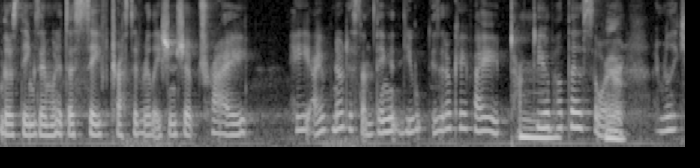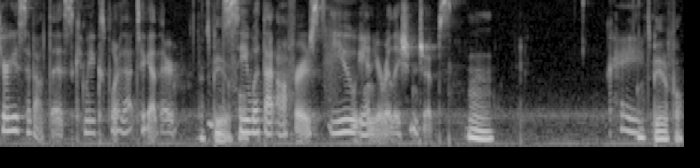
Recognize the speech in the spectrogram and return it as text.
those things. And when it's a safe, trusted relationship, try, hey, I've noticed something. Do you, is it okay if I talk to you about this? Or Mm. Yeah. I'm really curious about this. Can we explore that together? That's beautiful. see what that offers you and your relationships. Mm, Okay. that's beautiful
